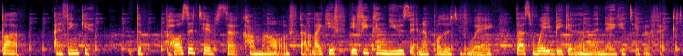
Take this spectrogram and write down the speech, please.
But I think it the positives that come out of that like if if you can use it in a positive way that's way bigger than the negative effect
